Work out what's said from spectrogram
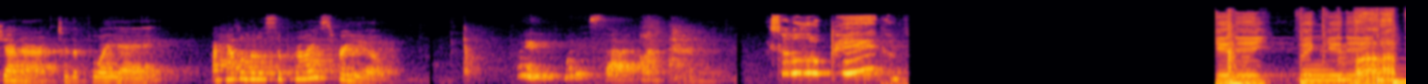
Jenner to the foyer. I have a little surprise for you. Wait, what is that? Is that a little pig? five,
